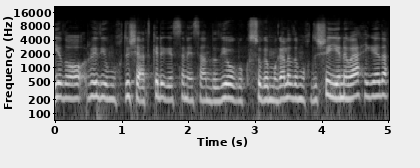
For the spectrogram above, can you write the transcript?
Iyadoo radio muqdisho aad ka dhageysanaysaan dadyooga kusugan magaalada muqdisho iyo nawaaxigeeda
